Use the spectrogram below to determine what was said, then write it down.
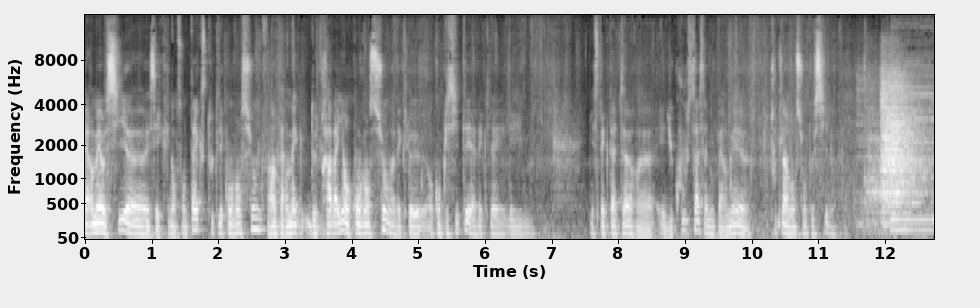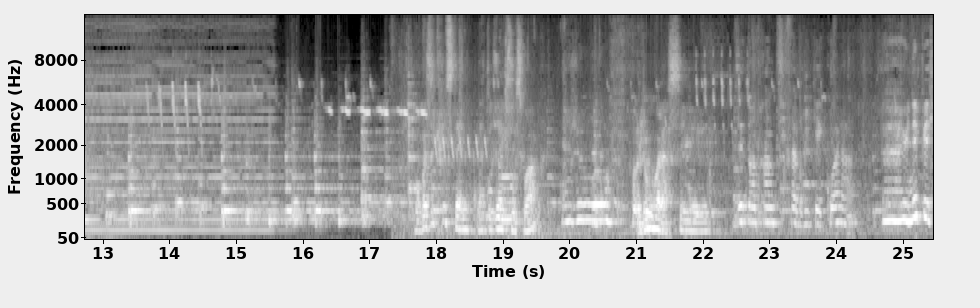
permet aussi, et c'est écrit dans son texte, toutes les conventions, enfin permet de travailler en convention avec le, en complicité avec les, les, spectateurs, et du coup ça, ça nous permet toute l'invention possible. Bon, voici Christelle, l'atelier accessoire. Bonjour. Et donc voilà, c'est Vous êtes en train de fabriquer quoi là? Euh, une épée.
